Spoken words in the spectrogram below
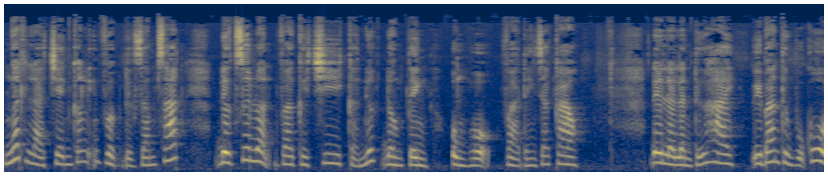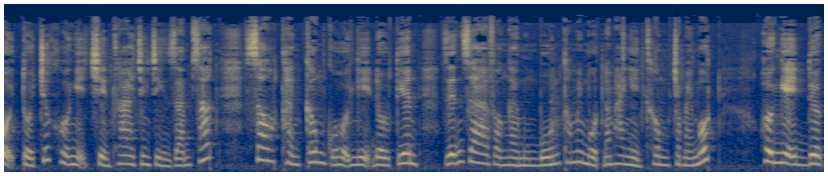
nhất là trên các lĩnh vực được giám sát, được dư luận và cử tri cả nước đồng tình, ủng hộ và đánh giá cao. Đây là lần thứ hai Ủy ban Thường vụ Quốc hội tổ chức hội nghị triển khai chương trình giám sát sau thành công của hội nghị đầu tiên diễn ra vào ngày 4 tháng 11 năm 2021. Hội nghị được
